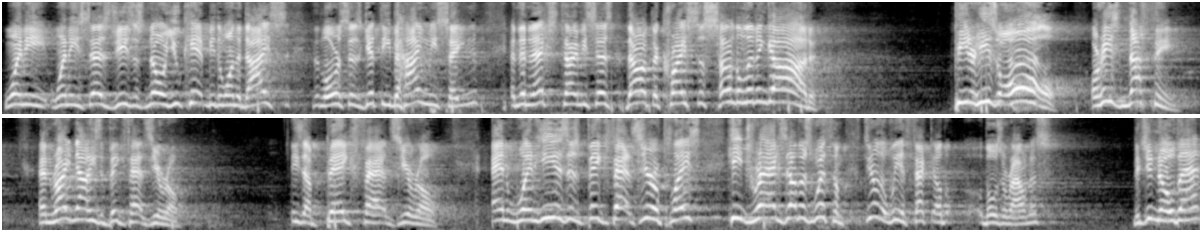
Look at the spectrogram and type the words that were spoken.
When he, when he says, Jesus, no, you can't be the one that dies, the Lord says, Get thee behind me, Satan. And then the next time he says, Thou art the Christ, the Son of the living God. Peter, he's all or he's nothing. And right now, he's a big fat zero. He's a big fat zero. And when he is his big fat zero place, he drags others with him. Do you know that we affect those around us? Did you know that?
